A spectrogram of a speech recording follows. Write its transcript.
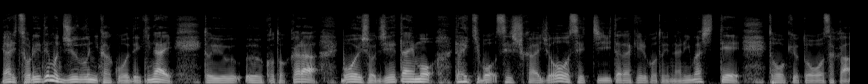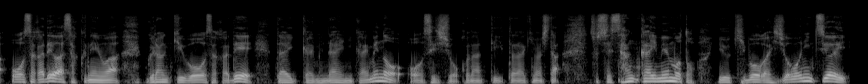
やはりそれでも十分に確保できないということから防衛省自衛隊も大規模接種会場を設置いただけることになりまして東京と大阪大阪では昨年はグランキューブ大阪で第1回目第2回目の接種を行っていただきました。そして3回目もという希望が非常に強い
